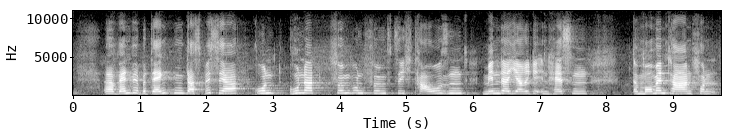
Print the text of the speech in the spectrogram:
äh, wenn wir bedenken, dass bisher rund 155.000 Minderjährige in Hessen momentan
